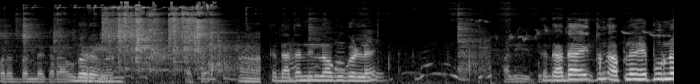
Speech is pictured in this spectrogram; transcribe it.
परत बंद करा वगैरे. बरोबर. असं. हा. तर दादांनी लॉक उघडलाय. खाली तर दादा इथून आपलं हे पूर्ण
